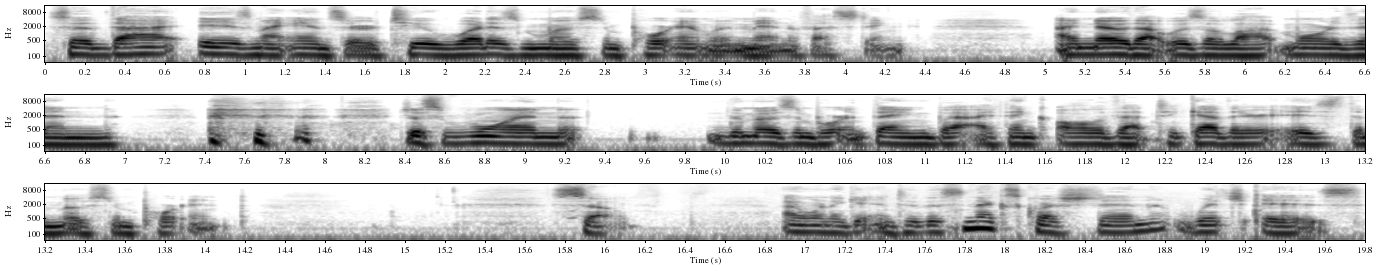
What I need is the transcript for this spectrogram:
So that is my answer to what is most important when manifesting. I know that was a lot more than just one the most important thing, but I think all of that together is the most important. So, I want to get into this next question, which is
